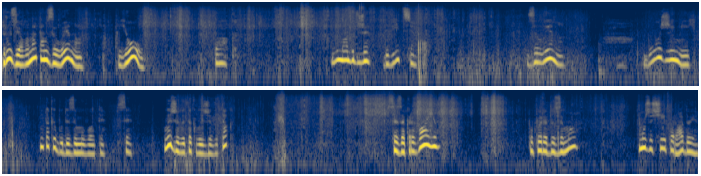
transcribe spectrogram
Друзі, а вона там зелена. Йоу. Так. Ну, мабуть, вже дивіться. Зелена. Боже мій. Ну так і буде зимувати. Все. Виживе, так виживе, так? Все закриваю. Попереду зима. Може, ще й порадує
